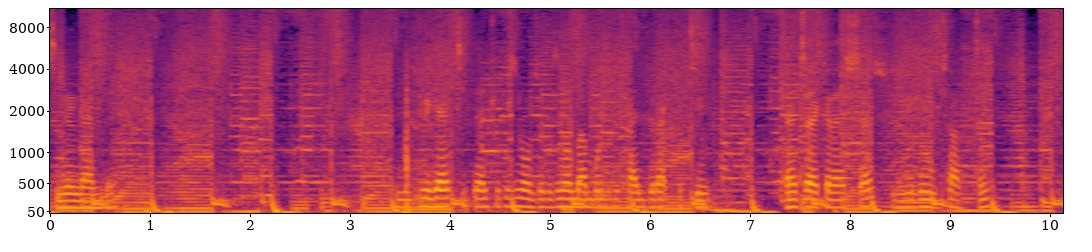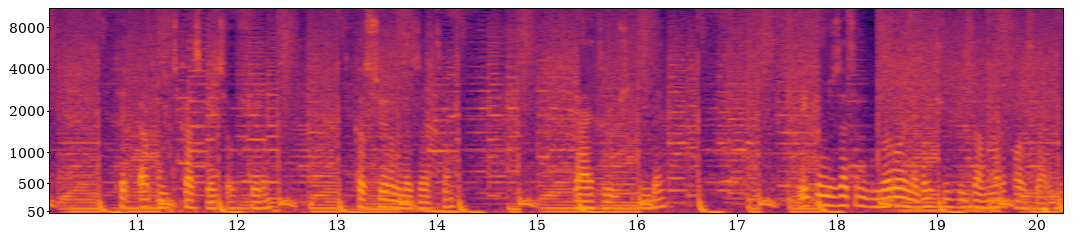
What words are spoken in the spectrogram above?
Sinirlendi. Video gerçekten çok uzun olacak o zaman ben burada bir kaydı bırakmayayım. Evet arkadaşlar burada ulti attım. Tekrar ulti kasmaya çalışıyorum. Kasıyorum da zaten. Gayet iyi bir şekilde. İlk önce zaten bunları oynadım çünkü canları fazlaydı.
